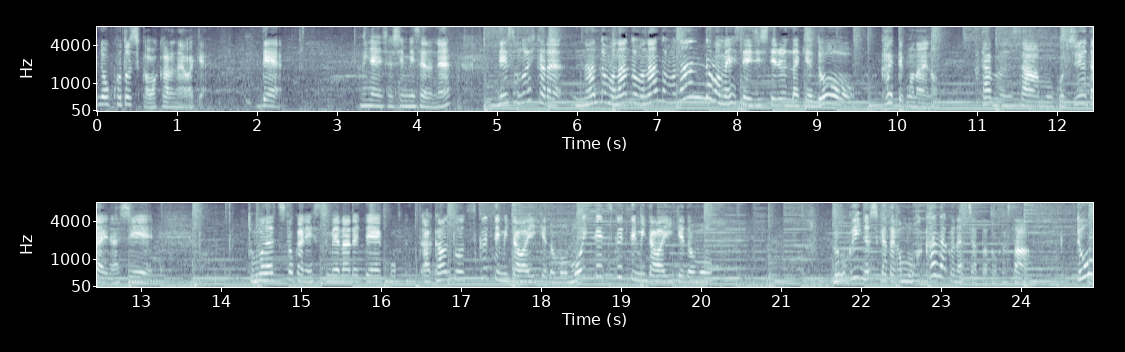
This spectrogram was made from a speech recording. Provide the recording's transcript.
のことしかわからないわけ。で、みんなに写真見せるね。で、その日から何度も何度も何度も何度もメッセージしてるんだけど、帰ってこないの。多分さ、もう50代だし、友達とかに勧められてこうアカウントを作ってみたはいいけどももう一回作ってみたはいいけどもログインの仕方がもう分かんなくなっちゃったとかさどう考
